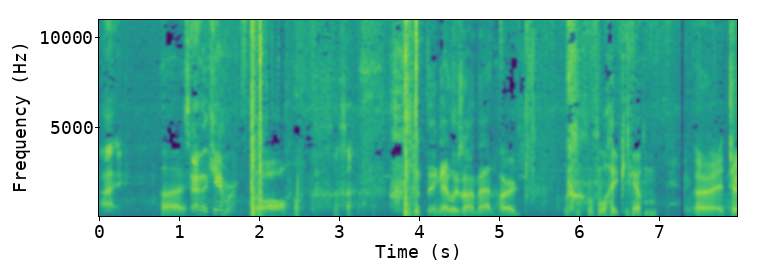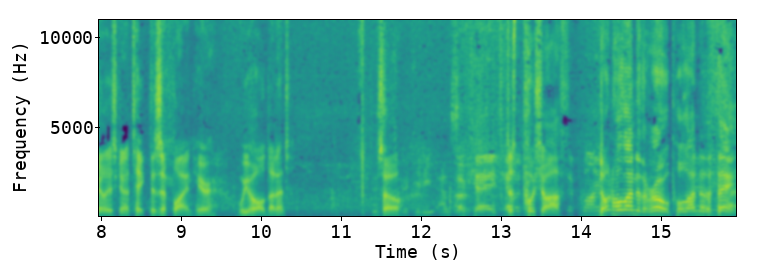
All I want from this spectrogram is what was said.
Hi. Hi. Side of the camera. Oh, good thing I was on that hard, like him. All right, Taylor's gonna take the zip line here. We've all done it. So Okay. just push off. Don't hold on to the rope. Hold on to the thing.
